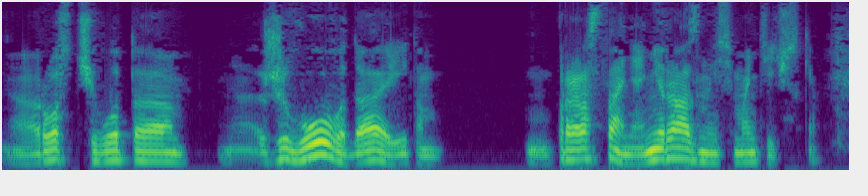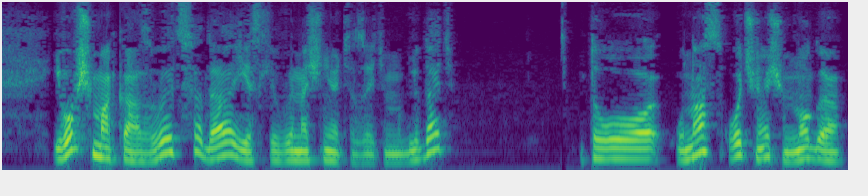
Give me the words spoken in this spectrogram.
рост чего-то живого, да, и там прорастание, они разные семантически. И, в общем, оказывается, да, если вы начнете за этим наблюдать, то у нас очень-очень много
